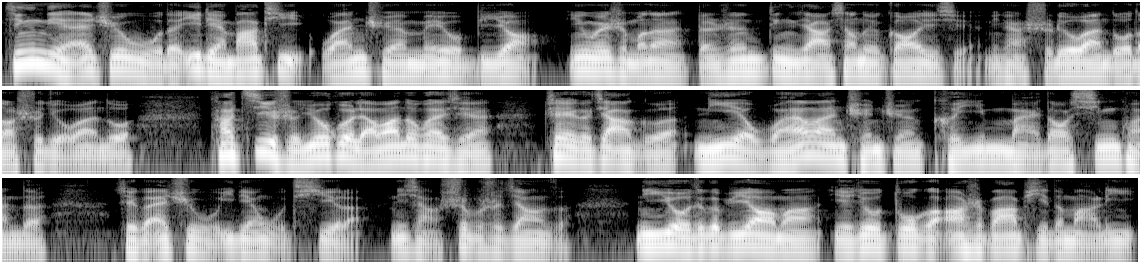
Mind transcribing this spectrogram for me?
经典 H 五的 1.8T 完全没有必要，因为什么呢？本身定价相对高一些，你看十六万多到十九万多，它即使优惠两万多块钱，这个价格你也完完全全可以买到新款的这个 H 五 1.5T 了。你想是不是这样子？你有这个必要吗？也就多个二十八匹的马力，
